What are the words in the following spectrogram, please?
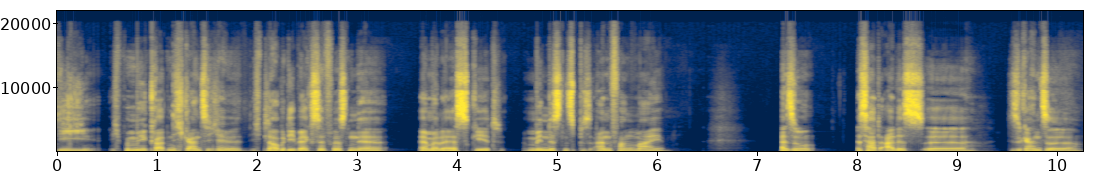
die, ich bin mir gerade nicht ganz sicher, ich glaube, die Wechselfristen der MLS geht mindestens bis Anfang Mai. Also es hat alles, äh, diese ganze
